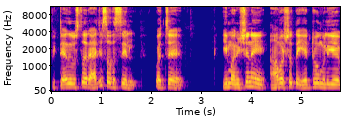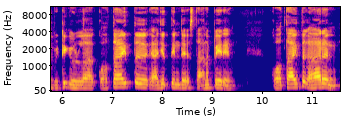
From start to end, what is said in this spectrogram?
പിറ്റേ ദിവസത്തെ രാജ്യസദസ്സിൽ വച്ച് ഈ മനുഷ്യനെ ആ വർഷത്തെ ഏറ്റവും വലിയ വിഡ്ഢിക്കുള്ള കോത്തായത്ത് രാജ്യത്തിന്റെ സ്ഥാനപ്പേര് കോത്തായത്തുകാരൻ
